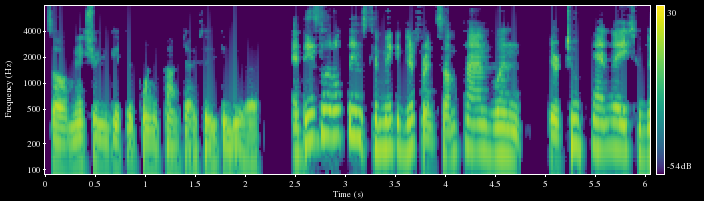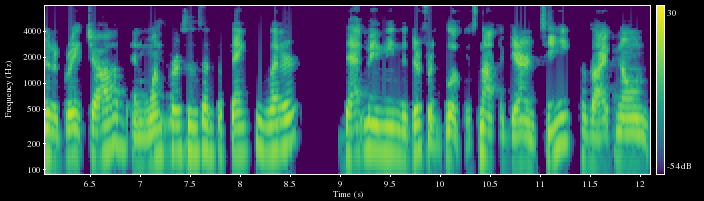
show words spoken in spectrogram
So make sure you get their point of contact so you can do that. And these little things can make a difference. Sometimes when there are two candidates who did a great job and one person sent the thank you letter, that may mean the difference. Look, it's not a guarantee because I've known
